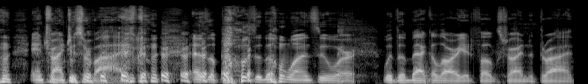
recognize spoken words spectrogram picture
and trying to survive, as opposed to the ones who were with the baccalaureate folks trying to thrive.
